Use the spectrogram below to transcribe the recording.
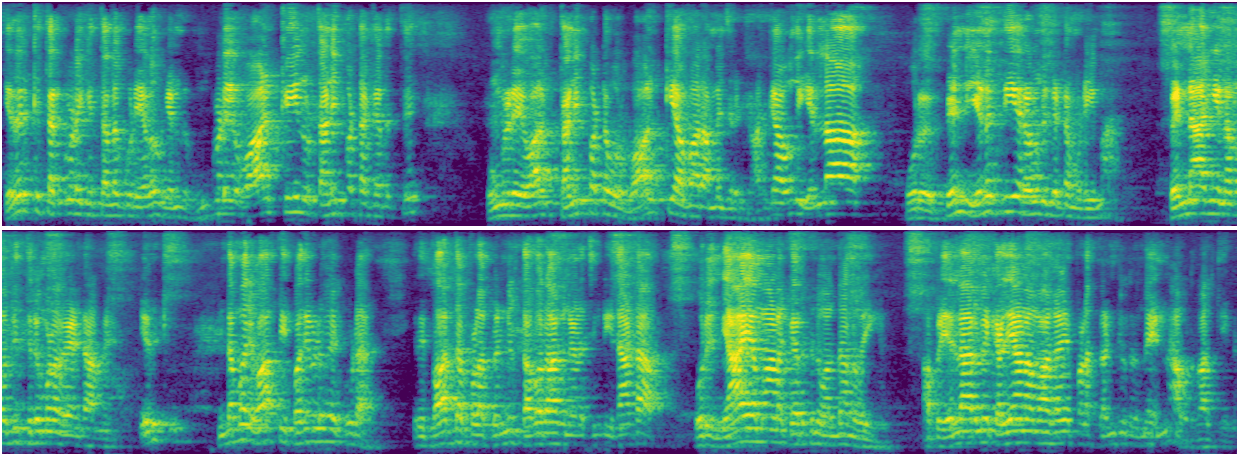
எதற்கு தற்கொலைக்கு தள்ளக்கூடிய அளவுக்கு என்று உங்களுடைய வாழ்க்கையின் ஒரு தனிப்பட்ட கருத்து உங்களுடைய வாழ் தனிப்பட்ட ஒரு வாழ்க்கை அவ்வாறு அமைஞ்சிருக்கு அதுக்காவது எல்லா ஒரு பெண் இனத்தையே ரவுண்டு கட்ட முடியுமா? பெண்ணாகி நமக்கு திருமணம் வேண்டாமே? எதுக்கு? இந்த மாதிரி வார்த்தை பதிவிடவே கூடாது. இதை பார்த்த பல பெண்கள் தவறாக நினைச்சுக்கிட்டு இதாண்டா ஒரு நியாயமான கருத்துன்னு வந்தான்னு வைங்க. அப்புறம் எல்லாருமே கல்யாணமாகவே பல பெண்கள் இருந்தால் என்ன அவர் வாழ்க்கையில்?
